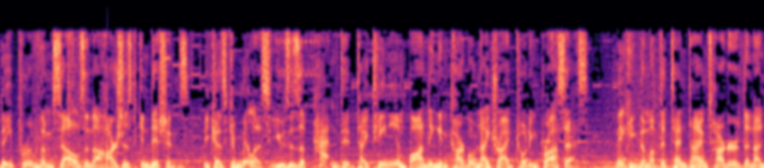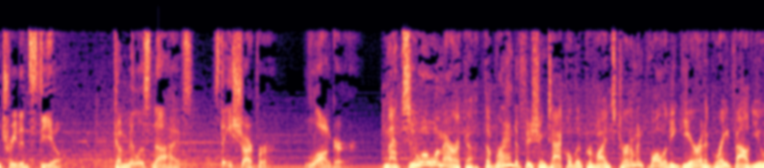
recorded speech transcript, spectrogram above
They prove themselves in the harshest conditions because Camillus uses a patented titanium bonding and carbonitride coating process, making them up to 10 times harder than untreated steel. Camillus knives. Stay sharper, longer. Matzuo America, the brand of fishing tackle that provides tournament quality gear at a great value,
